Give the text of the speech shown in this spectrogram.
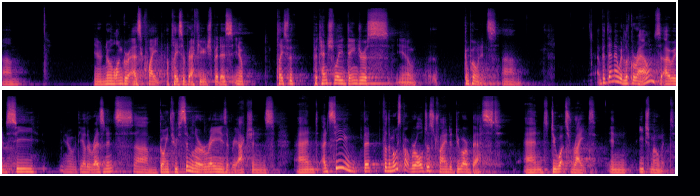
um, you know, no longer as quite a place of refuge, but as, you know, place with potentially dangerous, you know, components. Um, but then I would look around, I would see, you know, the other residents um, going through similar arrays of reactions And I'd see that for the most part, we're all just trying to do our best and do what's right in each moment.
